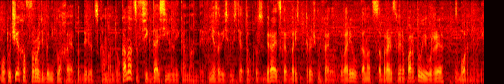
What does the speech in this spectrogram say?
Вот у чехов вроде бы неплохая подберется команда. У канадцев всегда сильные команды, вне зависимости от того, кто собирается, как Борис Петрович Михайлов говорил, канадцы собрались в аэропорту и уже сборная у них.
